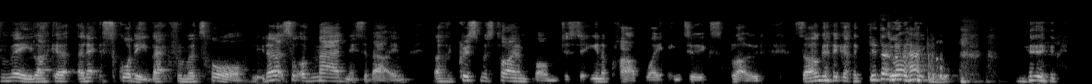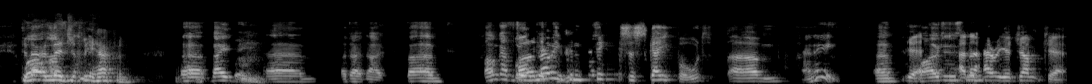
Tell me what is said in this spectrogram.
for me, like a, an ex-squaddy back from a tour. You know that sort of madness about him, like a Christmas time bomb just sitting in a pub waiting to explode. So I'm going to go. Did that not happen? Did Well, that I- allegedly happen? Uh, maybe. Um, I don't know. But um, I'm going for Well, I know he can fix a skateboard. Um, Can he? Um, Yeah, but I just, and a Harrier jump jet.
